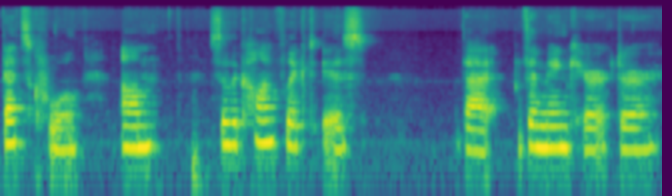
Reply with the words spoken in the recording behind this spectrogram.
That's cool. Um, so the conflict is that the main character,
